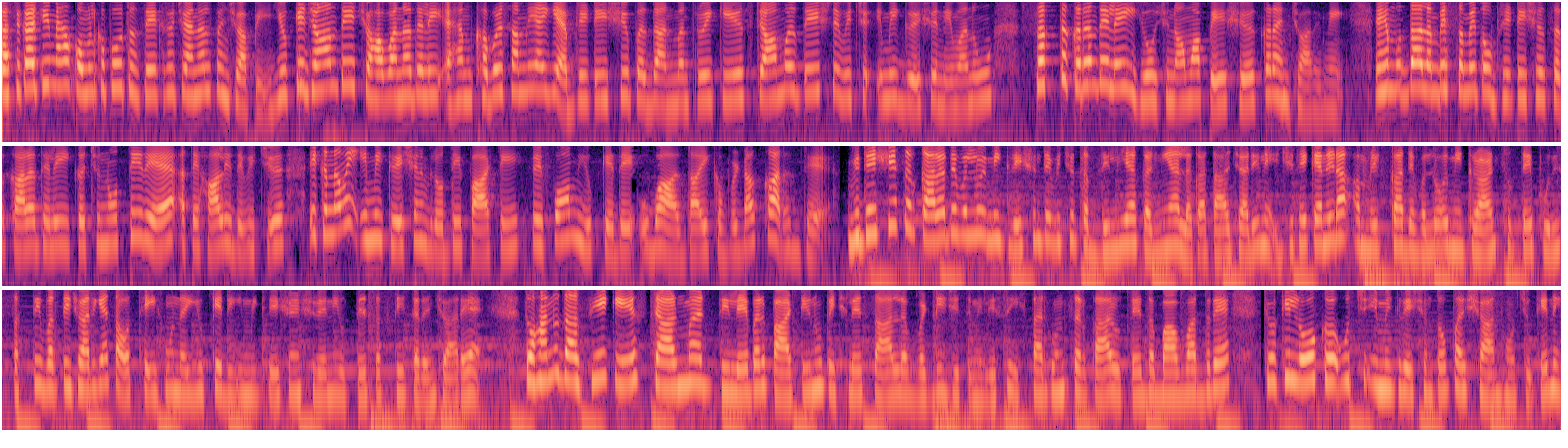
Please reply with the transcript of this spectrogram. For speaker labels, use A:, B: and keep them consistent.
A: ਸਤਿ ਸ਼੍ਰੀ ਅਕਾਲ ਜੀ, ਮੈਂ ਹਾਂ ਕੋਮਲ ਕਪੂਰ, ਤੁਸੀਂ ਦੇਖ ਰਹੇ ਹੋ ਚੈਨਲ ਪੰਜਾਬੀ। ਯੂਕੇ ਜਾਣ ਦੇ ਚਾਹਵਾਨਾਂ ਦੇ ਲਈ ਅਹਿਮ ਖਬਰ ਸਾਹਮਣੇ ਆਈ ਹੈ। ਬ੍ਰਿਟਿਸ਼ ਪ੍ਰਧਾਨ ਮੰਤਰੀ ਕੀਰ ਸਟਾਰਮਰ ਦੇਸ਼ ਦੇ ਵਿੱਚ ਇਮੀਗ੍ਰੇਸ਼ਨ ਨਿਯਮਾਂ ਨੂੰ ਸਖਤ ਕਰਨ ਦੇ ਲਈ ਯੋਜਨਾਵਾਂ ਪੇਸ਼ ਕਰਨ ਜਾ ਰਹੇ ਨੇ। ਇਹ ਮੁੱਦਾ ਲੰਬੇ ਸਮੇਂ ਤੋਂ ਬ੍ਰਿਟਿਸ਼ ਸਰਕਾਰਾਂ ਦੇ ਲਈ ਇੱਕ ਚੁਣੌਤੀ ਰਿਹਾ ਹੈ ਅਤੇ ਹਾਲ ਹੀ ਦੇ ਵਿੱਚ ਇੱਕ ਨਵੀਂ ਇਮੀਗ੍ਰੇਸ਼ਨ ਵਿਰੋਧੀ ਪਾਰਟੀ ਰਿਫਾਰਮ ਯੂਕੇ ਦੇ ਉਭਾਰ ਦਾ ਇੱਕ ਵੱਡਾ ਕਾਰਨ ਰਿਹਾ ਹੈ। ਵਿਦੇਸ਼ੀ ਸਰਕਾਰਾਂ ਦੇ ਵੱਲੋਂ ਇਮੀਗ੍ਰੇਸ਼ਨ ਦੇ ਵਿੱਚ ਤਬਦੀਲੀਆਂ ਕਰਨੀਆਂ ਲਗਾਤਾਰ ਜਾਰੀ ਨੇ, ਜਿੱਥੇ ਕੈਨੇਡਾ, ਅਮਰੀਕਾ ਦੇ ਵੱਲੋਂ ਇਮੀਗ੍ਰੈਂਟਸ ਉੱਤੇ ਪੂਰੀ ਸਖਤੀ ਵਰਤੀ ਜਾ ਰਹੀ ਹੈ, ਤਾਂ ਉੱਥੇ ਹੀ ਹੁਣ ਯੂਕੇ ਦੀ ਇਮੀਗ੍ਰੇਸ਼ਨ ਸ਼੍ਰੇਣੀ ਉੱਤੇ ਸਖਤੀ ਕਰਨ ਜਾ ਰਿਹਾ ਹੈ। ਤੁਹਾਨੂੰ ਦੱਸ ਦਈਏ ਕਿ ਸਟਾਰਮਰ ਦੀ ਲੇਬਰ ਪਾਰਟੀ ਨੂੰ ਪਿਛਲੇ ਸਾਲ ਵੱਡੀ ਜਿੱਤ ਮਿਲੀ ਸੀ, ਪਰ ਹੁਣ ਸਰਕਾਰ ਉੱਤੇ ਦਬਾਅ ਵੱਧ ਰਿਹਾ ਕਿਉਂਕਿ ਲੋਕ ਉੱਚ ਇਮੀਗ੍ਰੇਸ਼ਨ ਤੋਂ ਪਰੇਸ਼ਾਨ ਹੋ ਚੁੱਕੇ ਨੇ।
